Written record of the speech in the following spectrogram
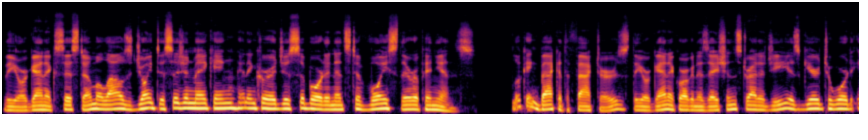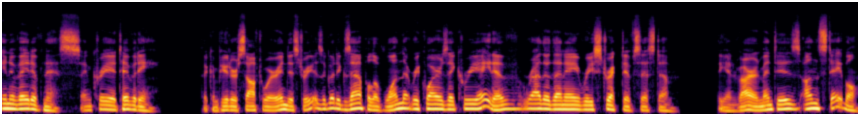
The organic system allows joint decision making and encourages subordinates to voice their opinions. Looking back at the factors, the organic organization strategy is geared toward innovativeness and creativity. The computer software industry is a good example of one that requires a creative rather than a restrictive system. The environment is unstable,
